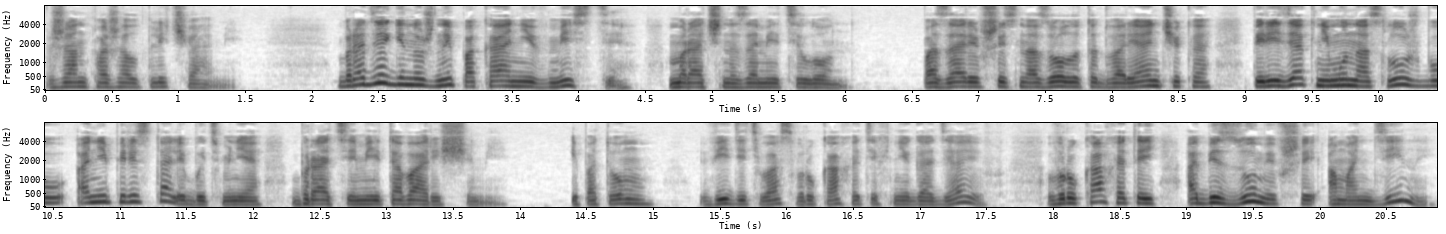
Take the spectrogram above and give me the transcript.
Жан пожал плечами. «Бродяги нужны, пока они вместе», — мрачно заметил он. Позарившись на золото дворянчика, перейдя к нему на службу, они перестали быть мне братьями и товарищами. И потом видеть вас в руках этих негодяев, в руках этой обезумевшей Амандины?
